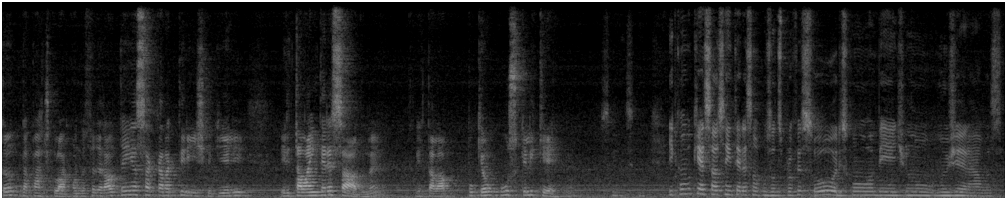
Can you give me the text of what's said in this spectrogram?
tanto da particular quanto da federal, tem essa característica que ele ele está lá interessado, né? Ele está lá porque é o curso que ele quer. Né? Sim, sim. E como que é essa interação com os outros professores, com o ambiente no, no geral, assim?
